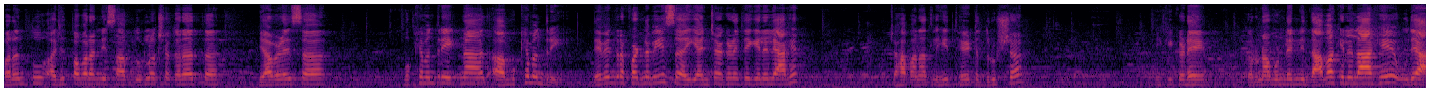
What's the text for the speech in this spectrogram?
परंतु अजित पवारांनी साफ दुर्लक्ष करत यावेळेस मुख्यमंत्री एकनाथ मुख्यमंत्री देवेंद्र फडणवीस यांच्याकडे ते गेलेले आहेत. चहापानातली ही थेट दृश्य. एकीकडे करुणा मुंडेंनी दावा केलेला आहे. उद्या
